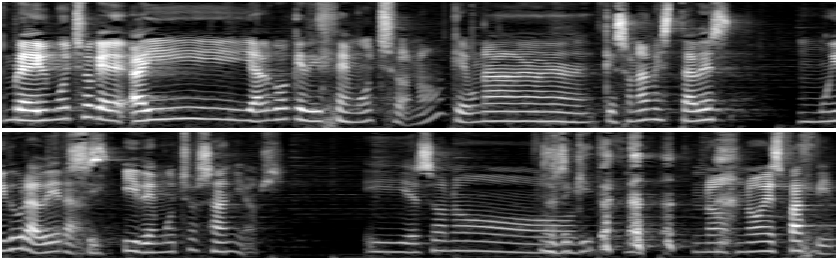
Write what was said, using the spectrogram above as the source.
Hombre, hay mucho que hay algo que dice mucho, ¿no? Que una que son amistades muy duraderas Sí. y de muchos años. Y eso no No se quita. No, no es fácil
